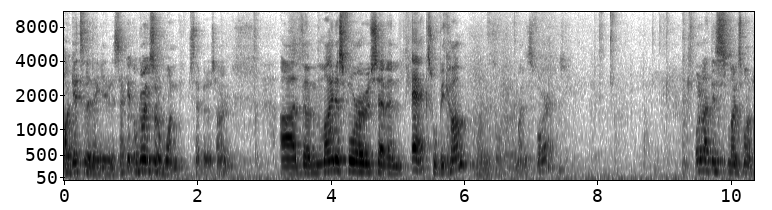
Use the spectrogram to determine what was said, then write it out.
I'll get to the negative in a second. I'm going sort of one step at a time. Uh, the minus 4 over 7x will become Minus 4. minus 4x. What about this minus 1?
